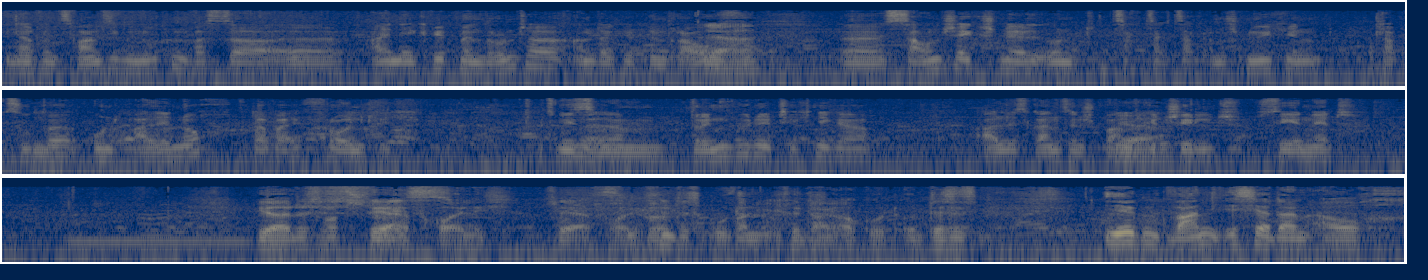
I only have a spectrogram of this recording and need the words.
innerhalb von 20 Minuten, was da äh, ein Equipment runter, andere Equipment drauf. Ja. Äh, Soundcheck schnell und zack, zack, zack am Schnürchen. Klappt super und alle noch dabei freundlich. Zumindest ähm, Drinnenbühne, Techniker, alles ganz entspannt, Ja. gechillt, sehr nett. Ja, das Trotz ist sehr Stress. erfreulich. Sehr erfreulich. Ich finde das gut. Ich finde das auch gut. Und das ist, irgendwann ist ja dann auch,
